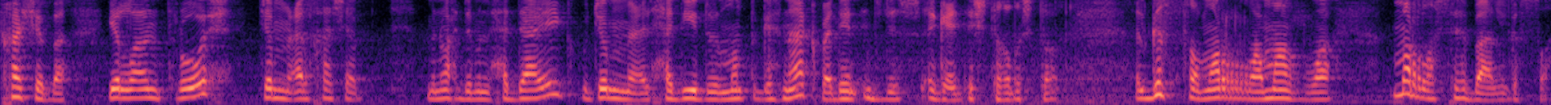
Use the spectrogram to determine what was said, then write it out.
خشبة. يلا أنت روح جمع الخشب من واحدة من الحدايق وجمع الحديد من المنطقة هناك بعدين اجلس أقعد أشتغل أشتغل. القصة مرة مرة مرة استهبال القصة.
